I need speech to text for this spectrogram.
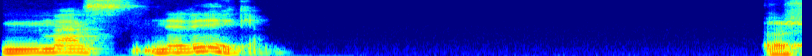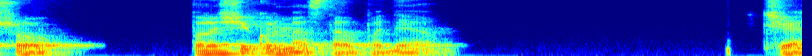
mes neveikiam. Prašau, parašyk, kur mes tau padėjom. Čia,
